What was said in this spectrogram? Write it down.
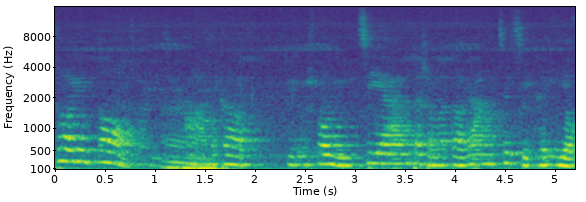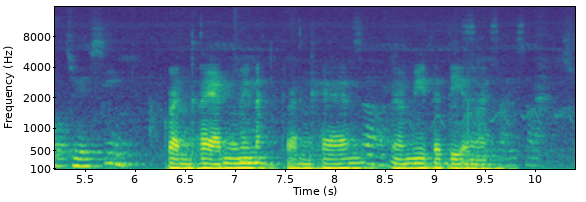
做运动 อ่า 啊那个比如说瑜伽或者什么的让自己可以有觉性 แกว่งแขนตรงนี้นะแกว่งแขนแล้วมีสติอะไร 甩手，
